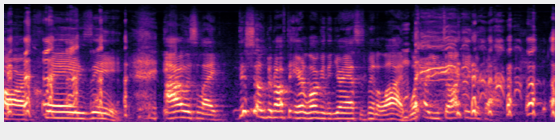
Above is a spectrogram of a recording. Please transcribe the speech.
are crazy. I was like, this show's been off the air longer than your ass has been alive. What are you talking about?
